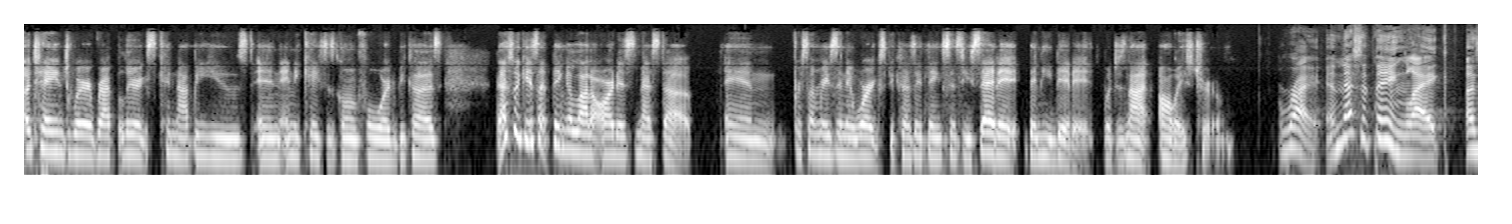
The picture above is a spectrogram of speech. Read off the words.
a change where rap lyrics cannot be used in any cases going forward because that's what gets I think a lot of artists messed up. And for some reason it works because they think since he said it, then he did it, which is not always true. Right. And that's the thing. Like, uh,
